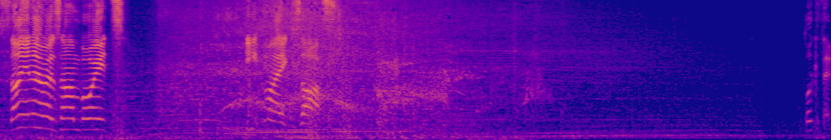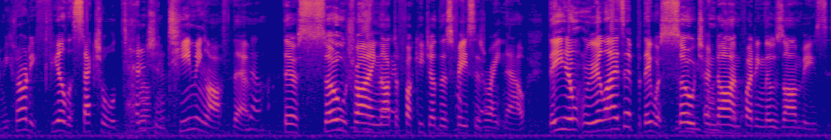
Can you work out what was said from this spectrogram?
Sayonara, zomboids! Eat my exhaust. Look at them. You can already feel the sexual tension teeming off them. No. They're so trying not to fuck each other's faces right now. They don't realize it, but they were so turned on fighting those zombies.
